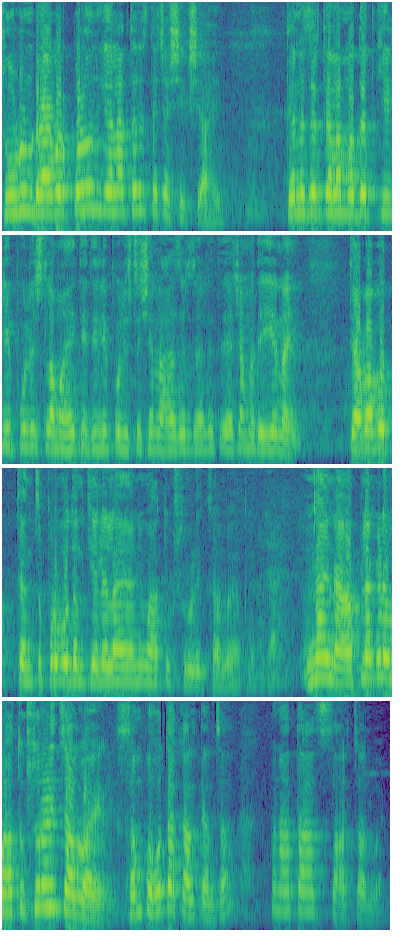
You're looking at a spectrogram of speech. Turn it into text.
सोडून ड्रायव्हर पळून गेला तरच त्याच्या शिक्षा आहे. त्यानं जर त्याला मदत केली पोलिसला माहिती दिली पोलीस स्टेशनला हजर झाले तर त्याच्यामध्ये हे नाही. त्याबाबत त्यांचं प्रबोधन केलेलं आहे आणि वाहतूक सुरळीत चालू आहे आपल्याकडे. नाही नाही आपल्याकडे वाहतूक सुरळीत चालू आहे. संप होता काल त्यांचा पण आता आज चालू आहे.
